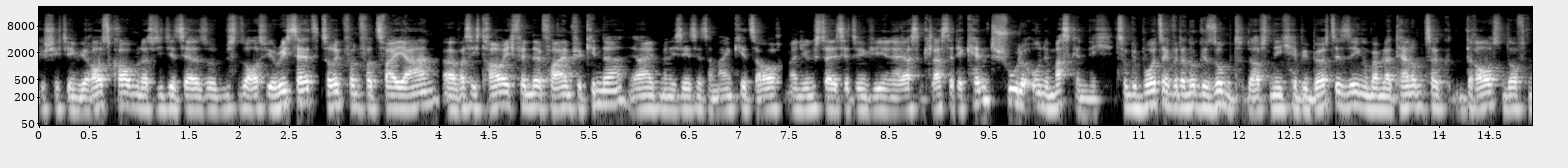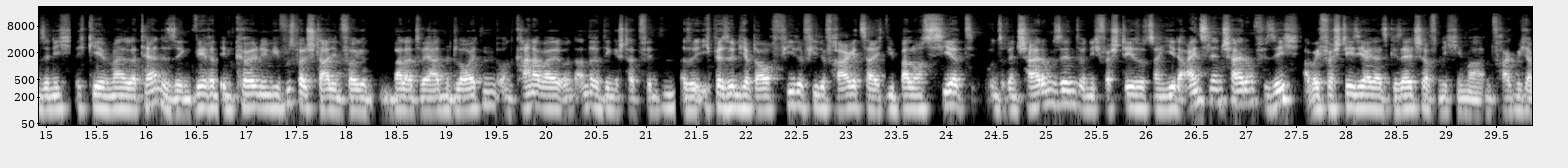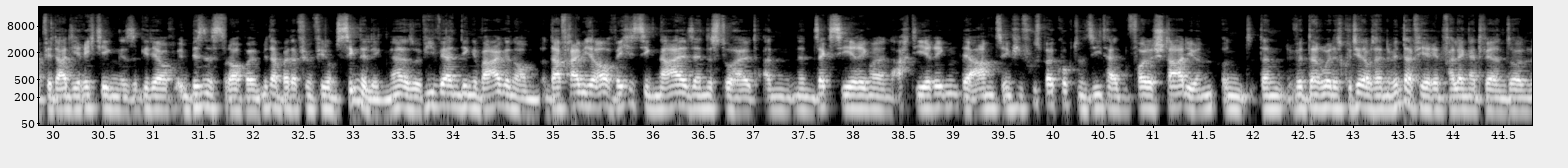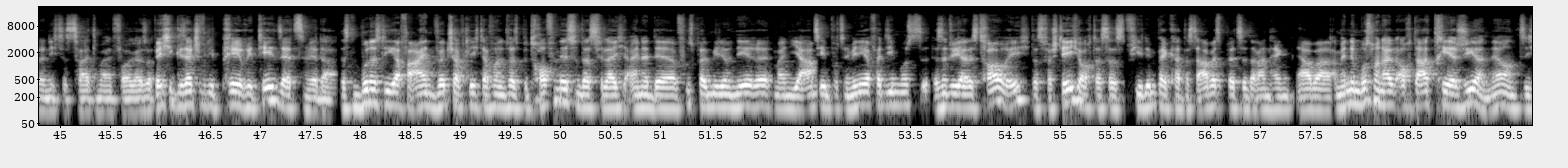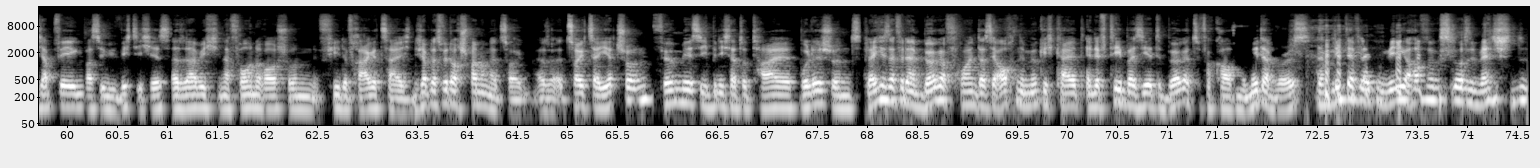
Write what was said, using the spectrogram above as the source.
Geschichte irgendwie rauskommen. Und das sieht jetzt ja so ein bisschen so aus wie Reset, zurück von vor zwei Jahren. Was ich traurig finde, vor allem für Kinder. Ja, ich meine, ich sehe es jetzt an meinen Kids auch. Mein Jüngster ist jetzt irgendwie in der ersten Klasse. Der kennt Schule ohne Maske nicht. Zum Geburtstag wird er nur gesummt. Du darfst nicht Happy Birthday singen und beim Laternenumzug draußen durften sie nicht, ich gehe in meine Laterne singen, während in Köln irgendwie Fußballstadien vollgeballert werden mit Leuten und Karneval und andere Dinge stattfinden. Also ich persönlich habe da auch viele, viele Fragezeichen, wie balanciert unsere Entscheidungen sind und ich verstehe sozusagen jede einzelne Entscheidung für sich, aber ich verstehe sie halt als Gesellschaft nicht immer und frage mich, ob wir da die richtigen, es geht ja auch im Business oder auch bei Mitarbeiterführung viel um Signaling, ne? also wie werden Dinge wahrgenommen und da frage ich mich auch, welches Signal sendest du halt an einen Sechsjährigen oder einen Achtjährigen, der abends irgendwie Fußball guckt und sieht halt ein volles Stadion und dann wird darüber diskutiert, ob seine Winterferien verlängert werden sollen oder nicht das zweite Mal in Folge. Also welche gesellschaftliche Priorität setzen wir da? Dass ein Bundesliga-Verein wirtschaftlich davon etwas betroffen ist und dass vielleicht einer der Fußballmillionäre mein Jahr 10% weniger verdienen muss, das ist natürlich alles traurig. Das verstehe ich auch, dass das viel Impact hat, dass da Arbeitsplätze daran hängen. Ja, aber am Ende muss man halt auch da triagieren ne? und sich abwägen, was irgendwie wichtig ist. Also da habe ich nach vorne raus schon viele Fragezeichen. Ich glaube, das wird auch Spannung erzeugen. Also erzeugt es ja jetzt schon. Firmenmäßig bin ich da total bullish und vielleicht ist ja für deinen Burgerfreund das ja auch eine Möglichkeit, NFT-basierte Burger zu verkaufen im Metaverse. Dann blickt er vielleicht ein weniger hoffnungslose Menschen,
